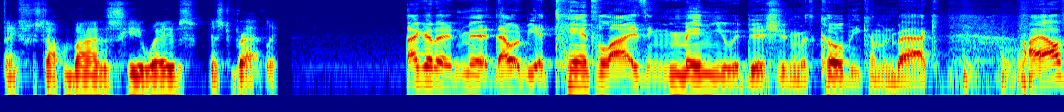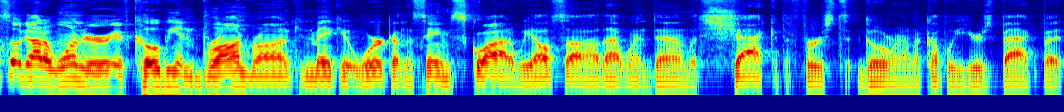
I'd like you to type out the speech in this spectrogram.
Thanks for stopping by. This is Heated Waves, Mr. Bradley. I gotta admit, that would be a tantalizing menu edition with Kobe coming back. I also gotta wonder if Kobe and Bron Bron can make it work on the same squad. We all saw how that went down with Shaq at the first go around a couple years back, but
